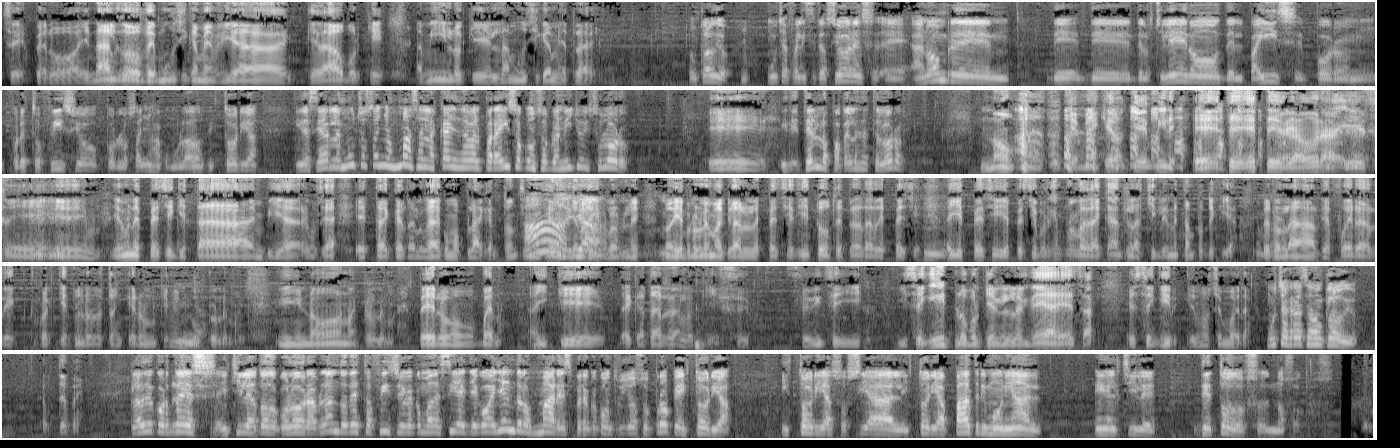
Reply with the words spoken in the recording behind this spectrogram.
Sé, pero en algo de música me habría quedado porque a mí lo que la música me atrae. Don Claudio, muchas felicitaciones eh, a nombre de, de- de- de los chilenos, del país, eh, por, mm, por este oficio, por los años acumulados de historia y desearle muchos años más en las calles de Valparaíso con su organillo y su loro. Eh, ¿Y tienen los papeles de este loro? No, no, porque me dijeron que, mire, este, este de ahora es, eh, eh, es una especie que está en vía, o sea, está catalogada como plaga. Entonces me Ah, dijeron que no hay, proble- no hay problema, claro, la especie, sí, todo se trata de especies. Mm. Hay especies y especies. Por ejemplo, las de acá, las chilenas están protegidas, pero las de afuera, de cualquier loro extranjero, no tienen ningún problema. Y no, no hay problema. Pero bueno, hay que acatar a lo que se, se dice y, y seguirlo, porque la idea es esa, es seguir, que no se muera. Muchas gracias, don Claudio. A usted, pues. Claudio Cortés, en Chile a todo color, hablando de este oficio que, como decía, llegó allende los mares, pero que construyó su propia historia. Historia social, historia patrimonial en el Chile de todos nosotros.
